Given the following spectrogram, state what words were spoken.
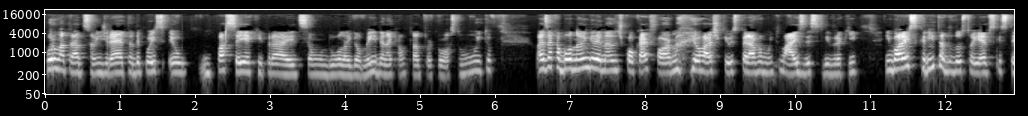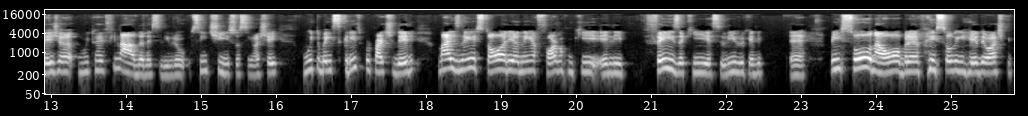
por uma tradução indireta. Depois eu passei aqui para a edição do Oleg Almeida, né, que é um tradutor que eu gosto muito, mas acabou não engrenando de qualquer forma. Eu acho que eu esperava muito mais desse livro aqui. Embora a escrita do Dostoiévski esteja muito refinada nesse livro, eu senti isso, assim, eu achei muito bem escrito por parte dele, mas nem a história, nem a forma com que ele fez aqui esse livro, que ele é, pensou na obra, pensou no enredo, eu acho que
